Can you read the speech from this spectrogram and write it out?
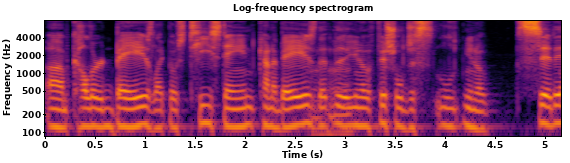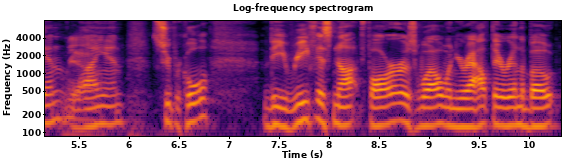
um, colored bays, like those tea stained kind of bays that the you know fish will just you know sit in, Yeah. lie in. Super cool. The reef is not far as well when you're out there in the boat.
